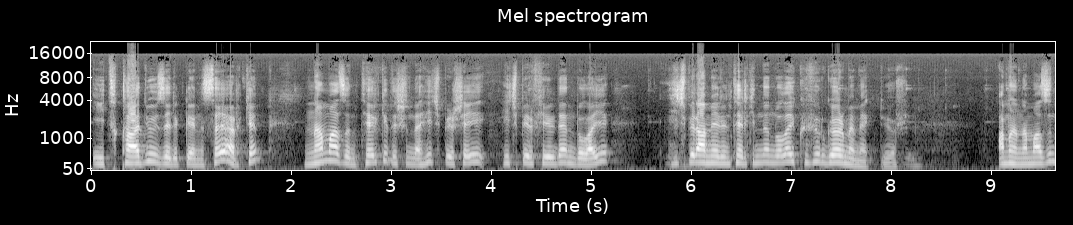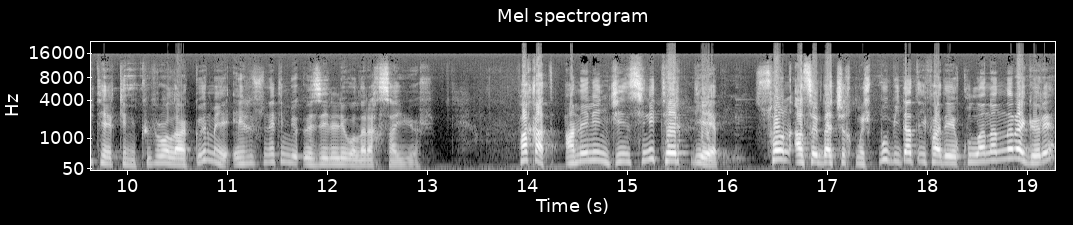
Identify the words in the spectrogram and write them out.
itikadi özelliklerini sayarken namazın terki dışında hiçbir şeyi, hiçbir fiilden dolayı, hiçbir amelin terkinden dolayı küfür görmemek diyor. Ama namazın terkini küfür olarak görmeyi ehl sünnetin bir özelliği olarak sayıyor. Fakat amelin cinsini terk diye son asırda çıkmış bu bidat ifadeyi kullananlara göre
